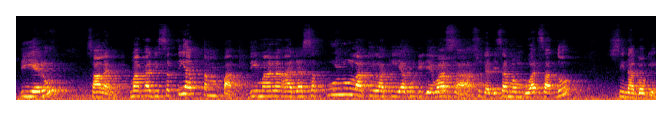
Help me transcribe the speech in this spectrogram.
Di Yerusalem. Maka di setiap tempat di mana ada 10 laki-laki Yahudi dewasa sudah bisa membuat satu sinagoge.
